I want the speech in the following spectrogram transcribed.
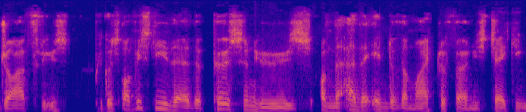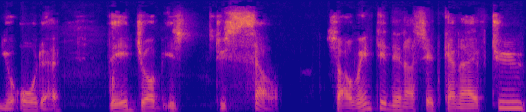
drive-throughs because obviously the the person who's on the other end of the microphone is taking your order. Their job is to sell. So I went in and I said, "Can I have two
